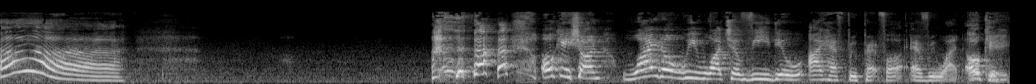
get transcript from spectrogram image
Ah. okay, Sean, why don't we watch a video I have prepared for everyone? Okay.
